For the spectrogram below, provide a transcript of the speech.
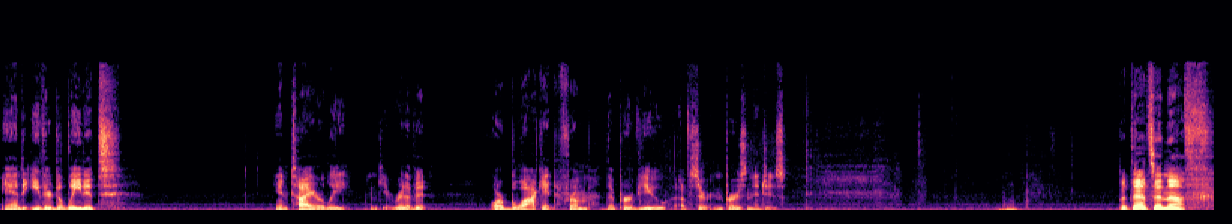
and either delete it entirely and get rid of it or block it from the purview of certain personages. But that's enough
